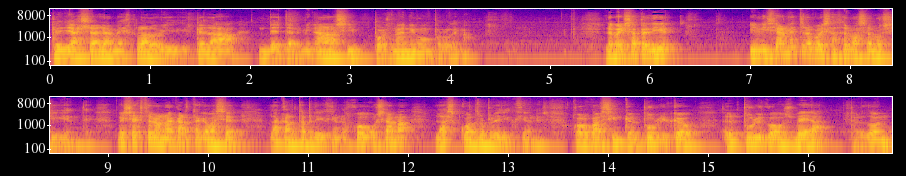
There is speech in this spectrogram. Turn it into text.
que ya se haya mezclado y queda determinada así, pues no hay ningún problema. Le vais a pedir, inicialmente lo que vais a hacer va a ser lo siguiente. Vais a extraer una carta que va a ser la carta predicción. El juego se llama las cuatro predicciones. Con lo cual, sin que el público, el público os vea, perdón,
